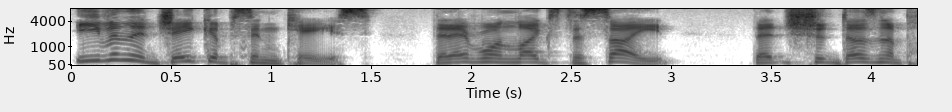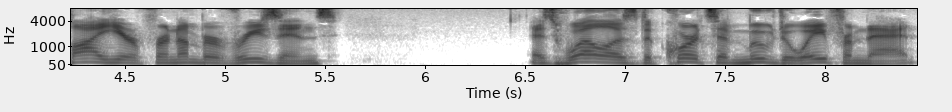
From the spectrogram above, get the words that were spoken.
Even the Jacobson case that everyone likes to cite that should, doesn't apply here for a number of reasons, as well as the courts have moved away from that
